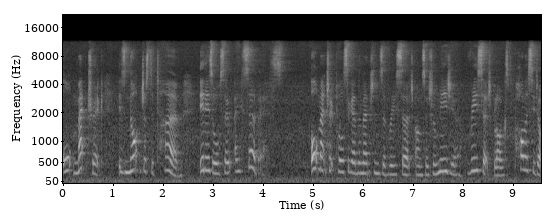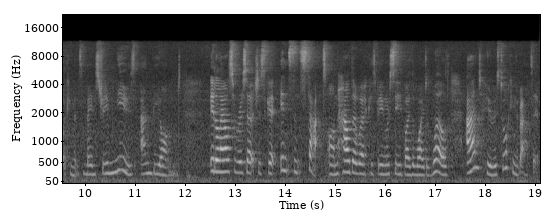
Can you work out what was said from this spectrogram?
Altmetric is not just a term, it is also a service. Altmetric pulls together mentions of research on social media, research blogs, policy documents, mainstream news, and beyond. It allows for researchers to get instant stats on how their work is being received by the wider world and who is talking about it.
